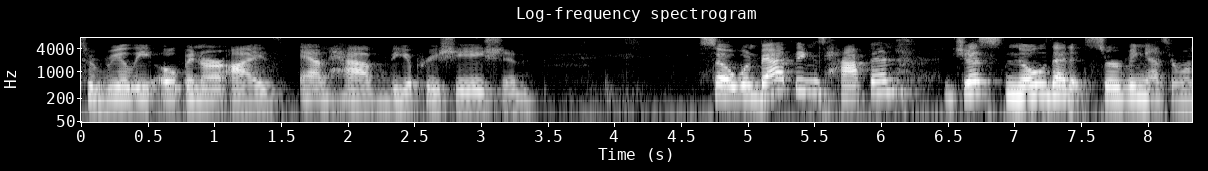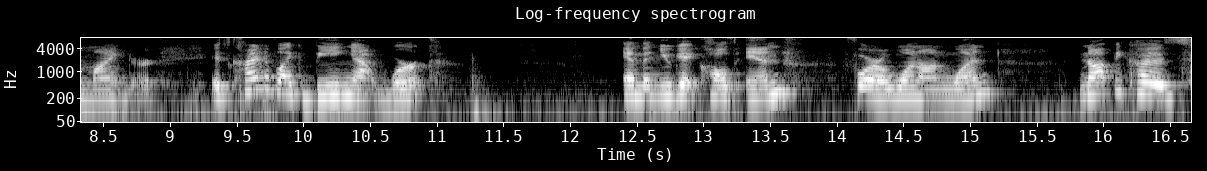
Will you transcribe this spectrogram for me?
to really open our eyes and have the appreciation. So when bad things happen, just know that it's serving as a reminder. It's kind of like being at work and then you get called in for a one on one, not because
